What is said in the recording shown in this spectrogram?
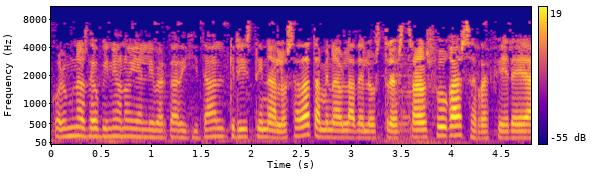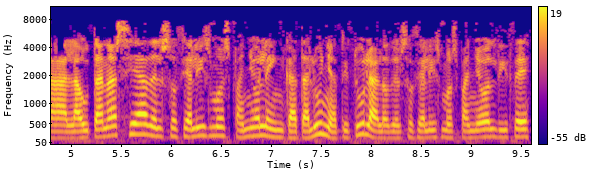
Columnas de opinión hoy en Libertad Digital. Cristina Losada también habla de los tres tránsfugas, se refiere a la eutanasia del socialismo español en Cataluña. Titula lo del socialismo español, dice,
